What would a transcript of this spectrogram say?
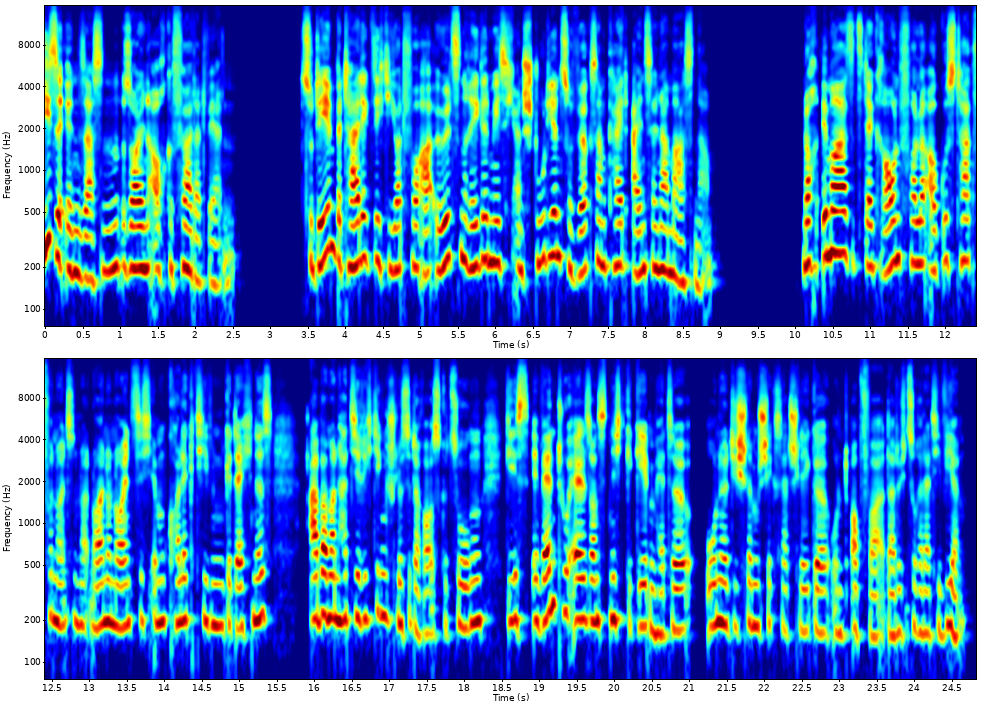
Diese Insassen sollen auch gefördert werden. Zudem beteiligt sich die JVA Oelzen regelmäßig an Studien zur Wirksamkeit einzelner Maßnahmen. Noch immer sitzt der grauenvolle Augusttag von 1999 im kollektiven Gedächtnis, aber man hat die richtigen Schlüsse daraus gezogen, die es eventuell sonst nicht gegeben hätte, ohne die schlimmen Schicksalsschläge und Opfer dadurch zu relativieren.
